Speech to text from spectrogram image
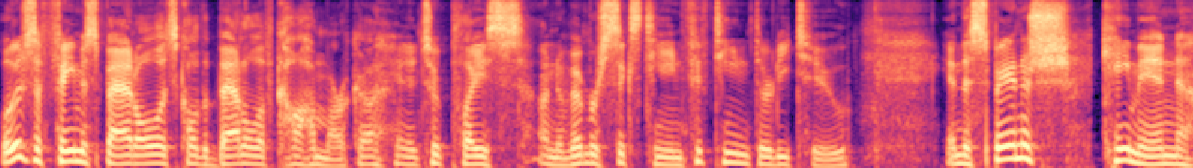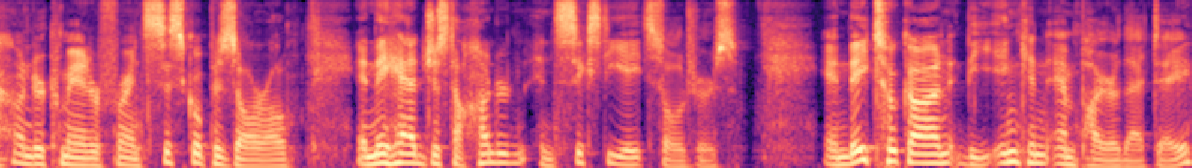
Well, there's a famous battle. It's called the Battle of Cajamarca, and it took place on November 16, 1532. And the Spanish came in under Commander Francisco Pizarro, and they had just 168 soldiers. And they took on the Incan Empire that day.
